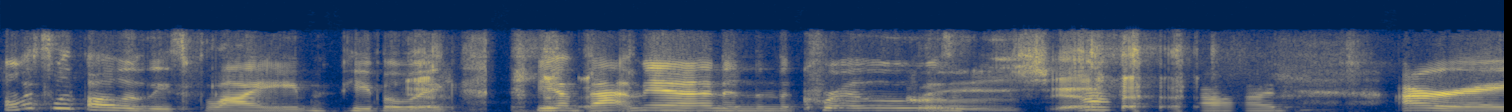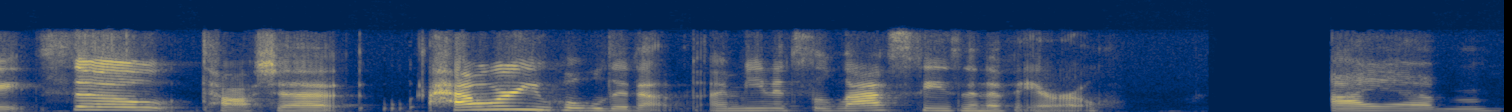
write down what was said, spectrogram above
What's with all of these flying people? Yeah. Like you have Batman and then the crows. Crows, yeah. Oh, God. All right. So, Tasha, how are you holding up? I mean, it's the last season of Arrow. I am.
